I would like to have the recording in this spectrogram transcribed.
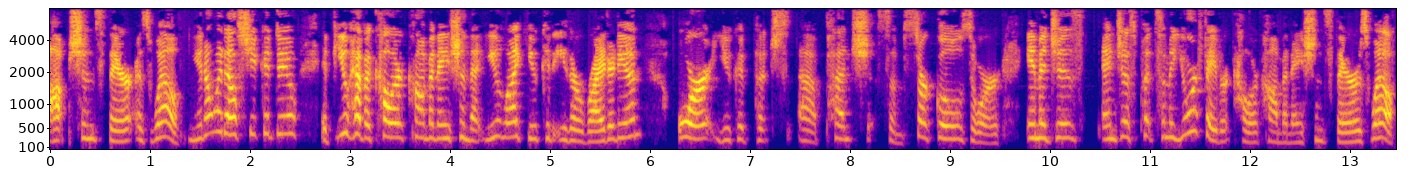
options there as well. You know what else you could do? If you have a color combination that you like, you could either write it in or you could put, uh, punch some circles or images and just put some of your favorite color combinations there as well.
